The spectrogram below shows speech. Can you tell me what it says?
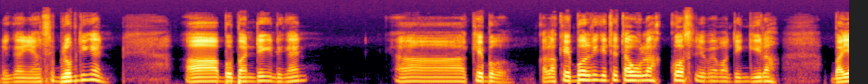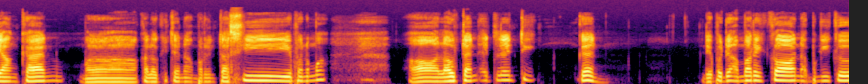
dengan yang sebelum ni kan. Uh, berbanding dengan uh, kabel. Kalau kabel ni kita tahulah kos dia memang tinggi lah bayangkan uh, kalau kita nak merintasi apa nama uh, lautan Atlantik kan. Daripada Amerika nak pergi ke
